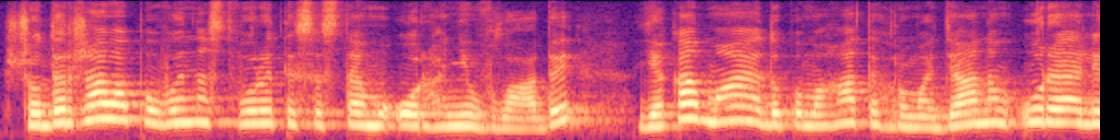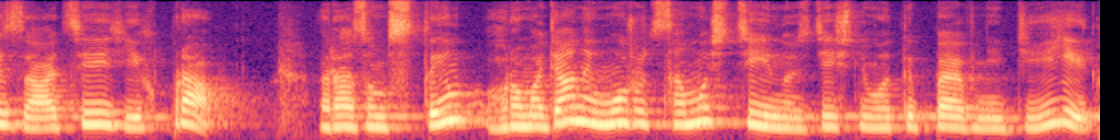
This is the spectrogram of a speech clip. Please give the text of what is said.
що держава повинна створити систему органів влади, яка має допомагати громадянам у реалізації їх прав. Разом з тим, громадяни можуть самостійно здійснювати певні дії,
